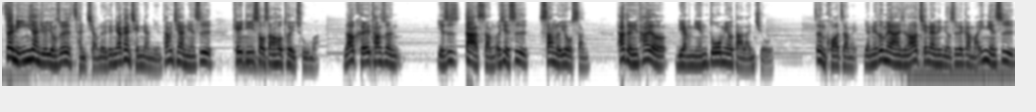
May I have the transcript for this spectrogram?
在你印象觉得勇士队很强的，可你要看前两年，他们前两年是 KD 受伤后退出嘛，然后 Klay Thompson 也是大伤，而且是伤了又伤，他等于他有两年多没有打篮球，这很夸张诶，两年都没打篮球，然后前两年勇士队干嘛？一年是，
